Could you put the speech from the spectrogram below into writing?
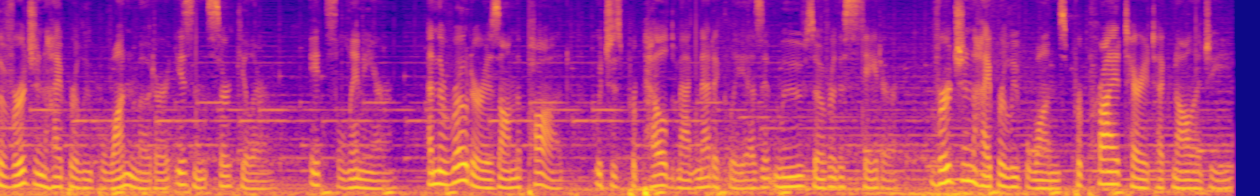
the Virgin Hyperloop 1 motor isn't circular, it's linear. And the rotor is on the pod, which is propelled magnetically as it moves over the stator. Virgin Hyperloop 1's proprietary technology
